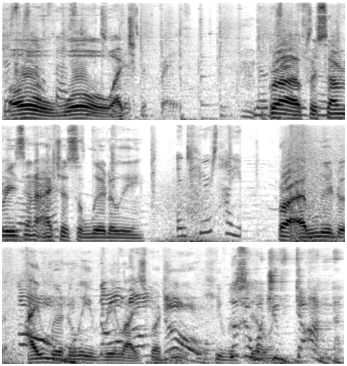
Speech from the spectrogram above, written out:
This Oh, is how fast whoa, I is ch- with Brave. Notice Bruh, for some pre-roll reason I just literally And here's how you. Bro, I literally I literally No, realized no, what he, no. he was Look at what you've done.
